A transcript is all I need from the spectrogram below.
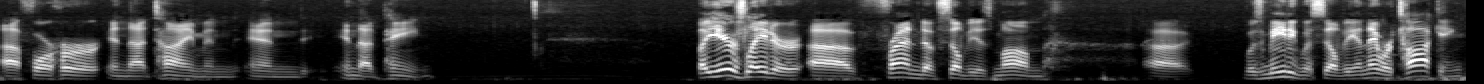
uh, for her in that time and, and in that pain. But years later, a friend of Sylvia's mom uh, was meeting with Sylvia, and they were talking.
